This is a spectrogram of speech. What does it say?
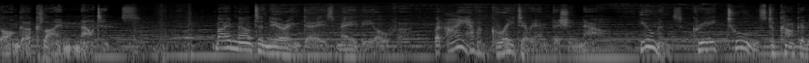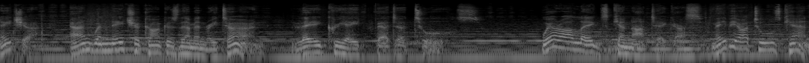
longer climb mountains. My mountaineering days may be over, but I have a greater ambition now. Humans create tools to conquer nature, and when nature conquers them in return, they create better tools. Where our legs cannot take us, maybe our tools can.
